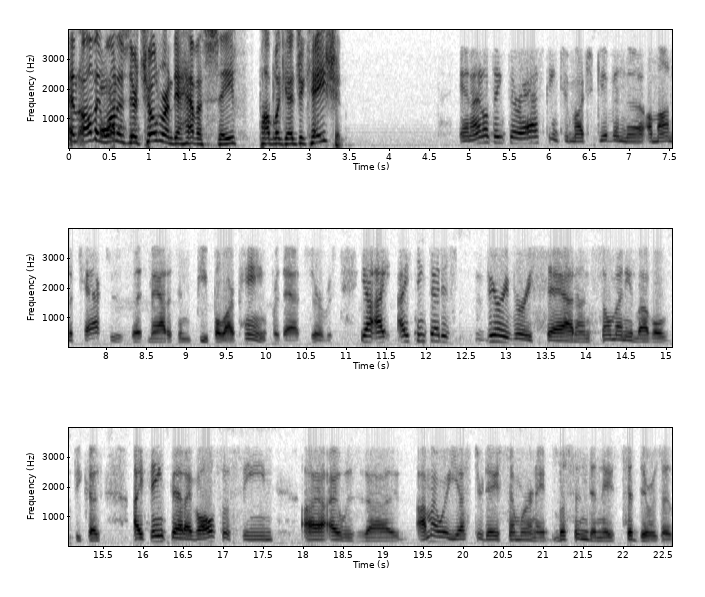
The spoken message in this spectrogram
And all they want is their children to have a safe public education. And I don't think they're asking too much given the amount of taxes that Madison people are paying for that service. Yeah, I, I think that is very, very sad on so many levels because I think that I've also seen. Uh, I was uh, on my way yesterday somewhere and I listened, and they said there was a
